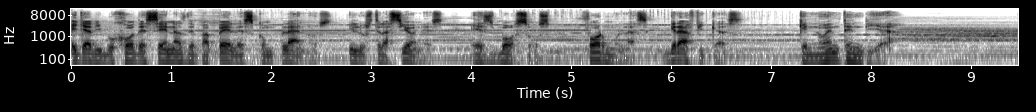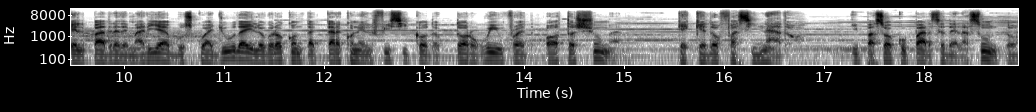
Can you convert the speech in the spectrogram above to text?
Ella dibujó decenas de papeles con planos, ilustraciones, esbozos, fórmulas, gráficas, que no entendía. El padre de María buscó ayuda y logró contactar con el físico Dr. Winfred Otto Schumann, que quedó fascinado y pasó a ocuparse del asunto,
